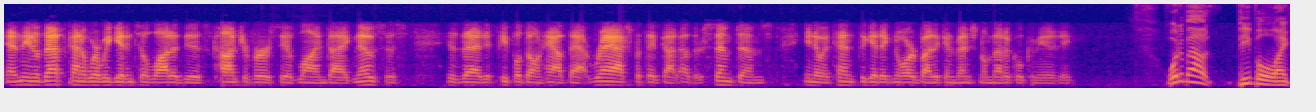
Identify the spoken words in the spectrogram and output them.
And, you know, that's kind of where we get into a lot of this controversy of Lyme diagnosis is that if people don't have that rash, but they've got other symptoms, you know, it tends to get ignored by the conventional medical community. What about people like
